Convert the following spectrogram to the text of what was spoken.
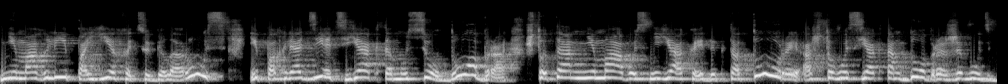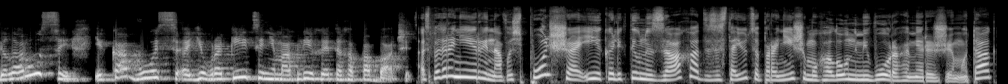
не маглі паехаць у Беларусь і паглядзець як там усё добра что там няма вось ніякай дыктатуры А что вось як там добра жывуць беларусы і каб вось еўрапейцы не маглі гэтага пабачыць. Гаспадарня Ірына вось Польша і калектыўны захад застаюцца па-ранейшаму галоўнымі ворагамі рэжыму так?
